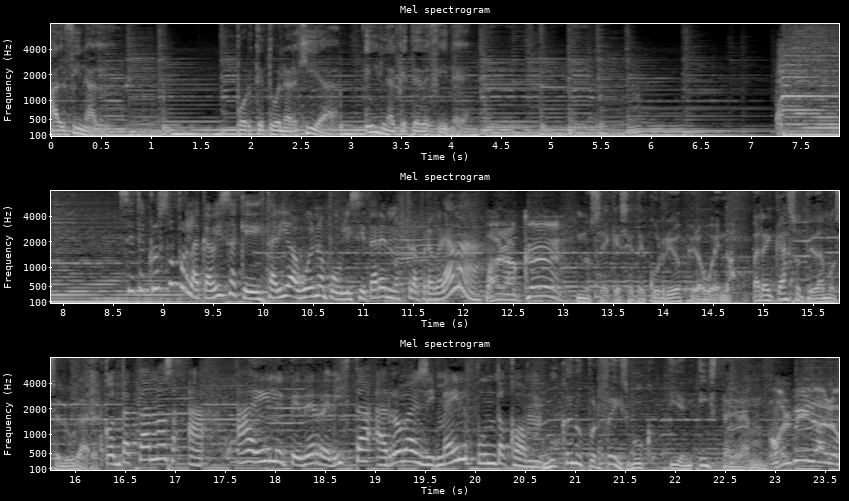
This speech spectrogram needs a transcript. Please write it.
al final. Porque tu energía es la que te define. ¿Se te cruzó por la cabeza que estaría bueno publicitar en nuestro programa? ¿Para qué? No sé qué se te ocurrió, pero bueno, para el caso te damos el lugar. Contactanos a alpdrevista.gmail.com Búscanos por Facebook y en Instagram. ¡Olvídalo!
